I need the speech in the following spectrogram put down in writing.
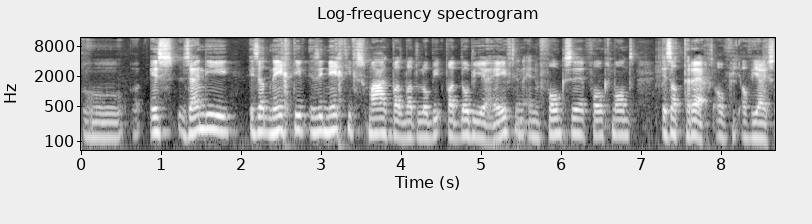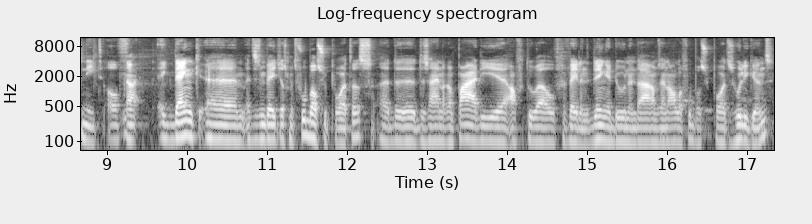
hoe, is, zijn die, is, dat negatief, is die negatieve smaak wat, wat, lobby, wat lobbyen heeft in, in de volks, volksmond, is dat terecht of, of juist niet? Of, Nou, ik denk, ehm, het is een beetje als met voetbalsupporters. Eh, er zijn er een paar die eh, af en toe wel vervelende dingen doen en daarom zijn alle voetbalsupporters hooligans.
